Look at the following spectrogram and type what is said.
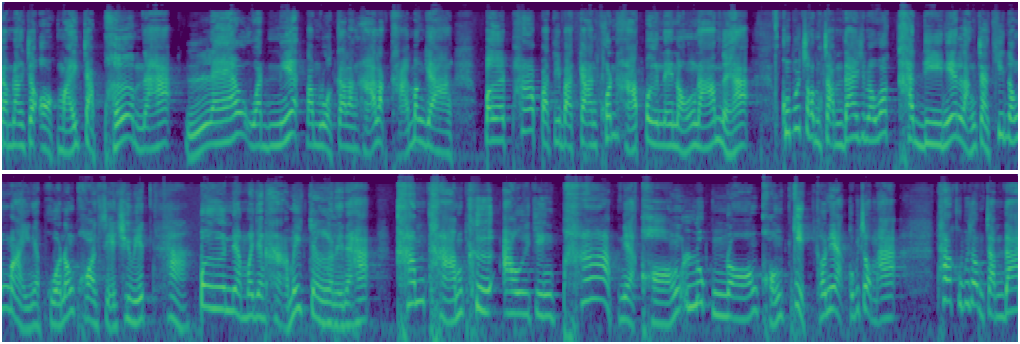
กำลังจะออกหมายจับเพิ่มนะฮะแล้ววันนี้ตำรวจกำลังหาหลักฐานบางอย่าง เปิดภาพปฏิบัติการค้นหาปืนในหนองน้ำหน่อยฮะคุณผู้ชมจำได้ใช่ไหมว่าคดีเนี้หลังจากที่น้องใหม่เนี่ยผัวน้องพรเสียชีวิตค่ะปืนเนี่ยมันยังหาไม่เจอเลยนะฮะ คำถามคือเอาจริงๆภาพเนี่ยของลูกน้องของกิจเขาเนี่ยคุณผู้ชมฮะถ้าคุณผู้ชมจำได้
